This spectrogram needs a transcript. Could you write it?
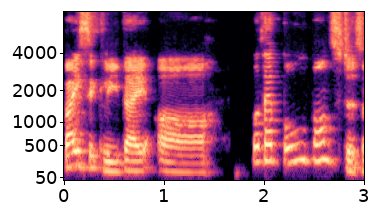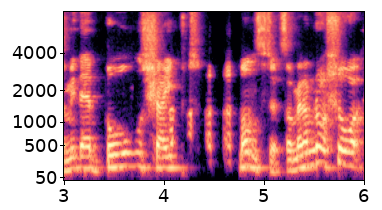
Basically, they are well, they're ball monsters. I mean, they're bull shaped monsters. I mean, I'm not sure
